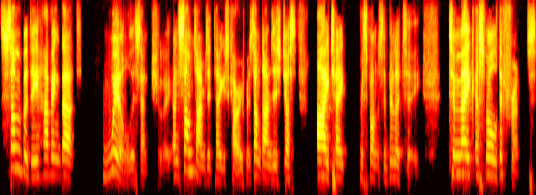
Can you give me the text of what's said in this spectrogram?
somebody having that will, essentially. And sometimes it takes courage, but sometimes it's just, I take responsibility to make a small difference.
